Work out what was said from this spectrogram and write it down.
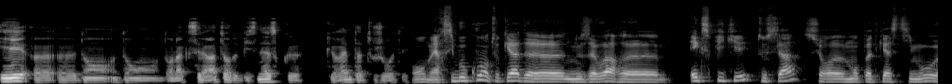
et euh, euh, dans, dans, dans l'accélérateur de business que, que Rent a toujours été. Bon, merci beaucoup en tout cas de nous avoir expliqué tout ça sur mon podcast IMO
